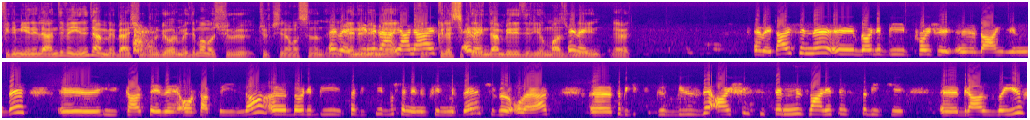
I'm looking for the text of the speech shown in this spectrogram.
film yenilendi ve yeniden mi? Ben şimdi bunu görmedim ama sürü Türk sinemasının e, Evet, en önemli yeniden- yani her- klasiklerinden biridir. Yılmaz Evet. Güney'in. Evet. Evet her sene e, böyle bir proje e, dahilinde e, İKSV ortaklığıyla e, böyle bir tabii ki bu senenin filmi de türü olarak e, tabii ki bizde arşiv sistemimiz maalesef tabii ki e, biraz zayıf.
